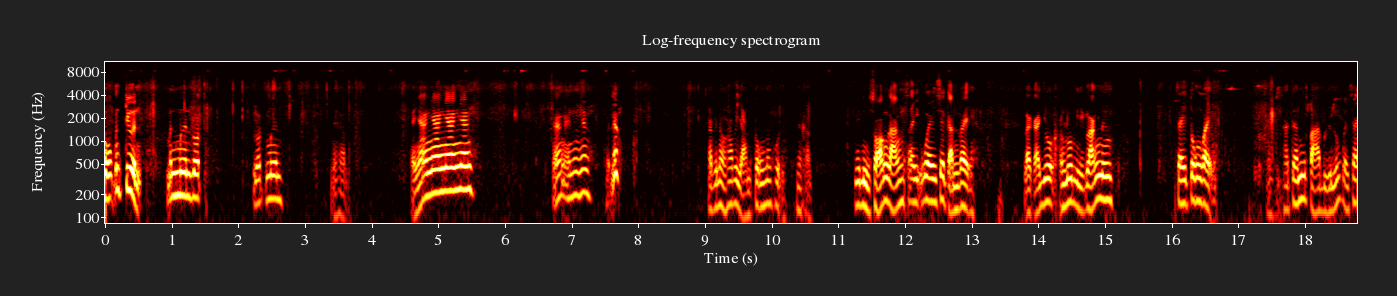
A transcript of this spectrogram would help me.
ตกมันจืดมันมืนรถรถมืนนะครับไปย่างย่างย่างย่างย่างไอ้นี่ย่างไปเร็วพาพี่น้องเข้าไปยามตรงทั้งคุณนะครับอยู่นี่สองหลังใส่อวยใส่กันไว้แล้วก็ยู่ข้างร่มอีกหลังหนึ่งใส่ตรงไว้ถ้าจะมีป่าบืนลงไปใส่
